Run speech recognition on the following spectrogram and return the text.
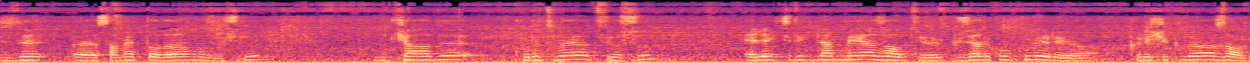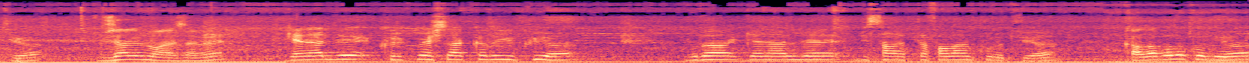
bizde e, Samet odadan bulmuştu. Bu kağıdı kurutmaya atıyorsun. Elektriklenmeyi azaltıyor. Güzel koku veriyor. Kırışıklığı azaltıyor. Güzel bir malzeme. Genelde 45 dakikada yıkıyor. Bu da genelde bir saatte falan kurutuyor. Kalabalık oluyor.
